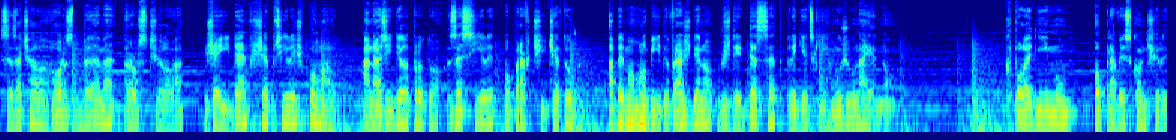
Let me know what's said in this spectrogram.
se začal Horst Böhme rozčilovat že jde vše příliš pomalu a nařídil proto zesílit popravčí četu, aby mohlo být vražděno vždy deset lidických mužů najednou. K polednímu popravy skončily.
